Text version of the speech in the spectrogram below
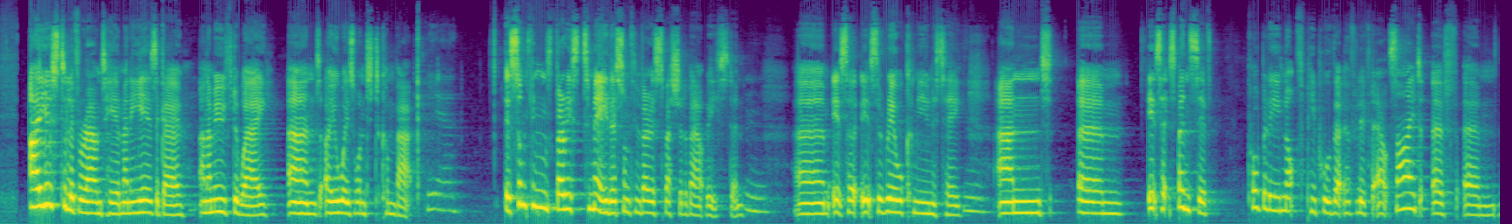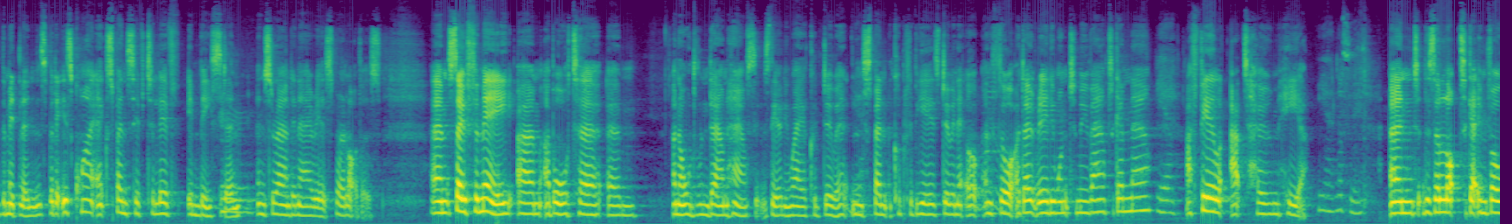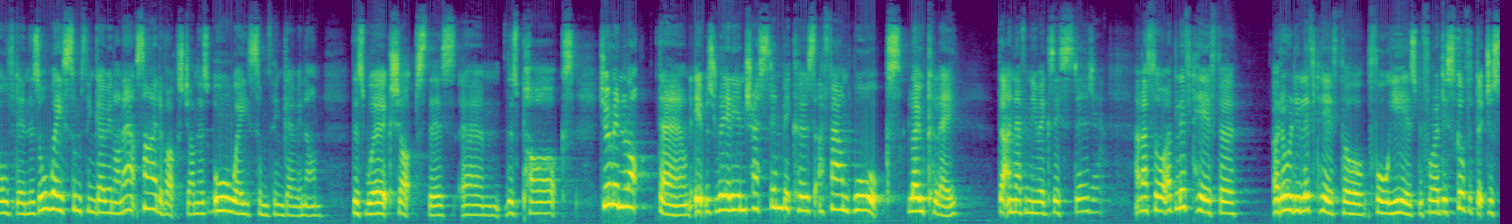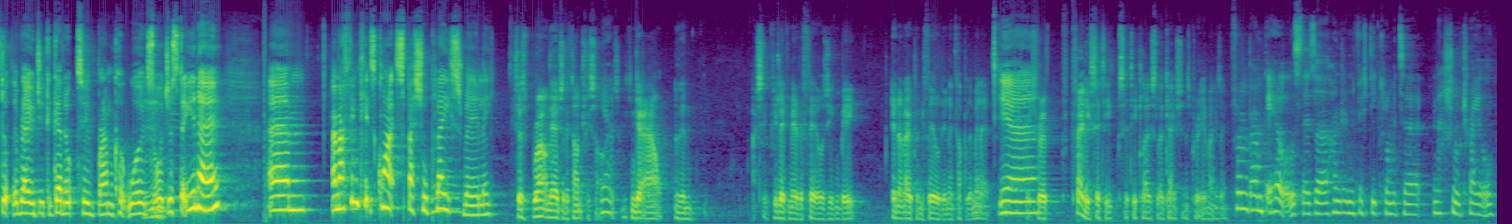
I used to live around here many years ago and I moved away and I always wanted to come back. Yeah. It's something very, to me, there's something very special about Beeston. Um, it's, a, it's a real community and um, it's expensive. Probably not for people that have lived outside of um, the Midlands, but it is quite expensive to live in Beeston and surrounding areas for a lot of us. Um, so for me, um, I bought a, um, an old rundown house. It was the only way I could do it, and spent a couple of years doing it up. And thought I don't really want to move out again now. Yeah. I feel at home here, Yeah, lovely. and there's a lot to get involved in. There's always something going on outside of Oxjam. There's always something going on. There's workshops. There's um, there's parks. During lockdown, it was really interesting because I found walks locally that I never knew existed. Yeah. And I thought I'd lived here for, I'd already lived here for four years before I discovered that just up the road you could get up to Bramcote Woods or just, you know. Um, and I think it's quite a special place, really. It's just right on the edge of the countryside. Yeah. You can get out, and then actually, if you live near the fields, you can be in an open field in a couple of minutes. Yeah. Which for a fairly city city close location is pretty amazing. From Bramcote Hills, there's a 150 kilometre national trail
